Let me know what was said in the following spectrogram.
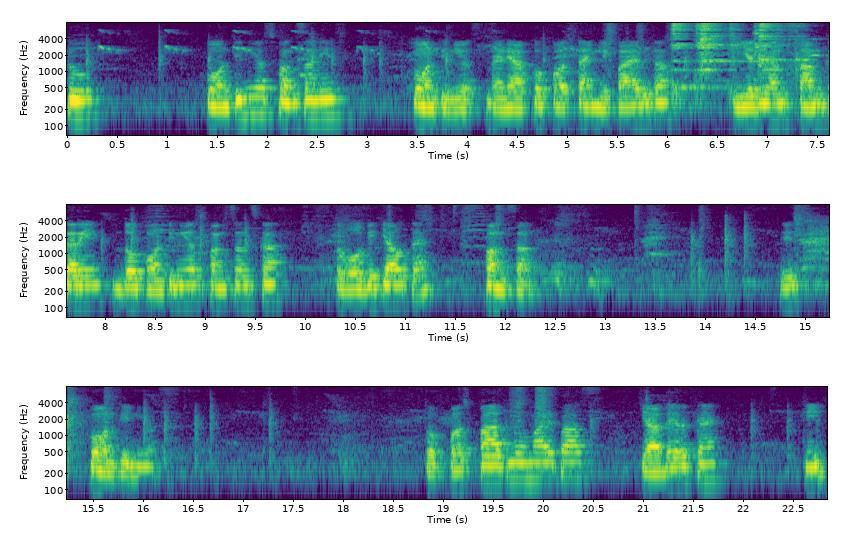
two continuous function is continuous मैंने आपको फ़र्स्ट टाइम लिखवाया भी था। यदि हम सम करें दो कॉन्टिन्यूस फ़ंक्शंस का तो वो भी क्या होता है? फ़ंक्शन इज़ कॉन्टिन्यूस तो फ़र्स्ट पार्ट में हमारे पास क्या दे रखा है? कि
